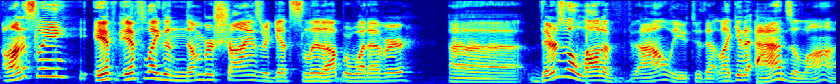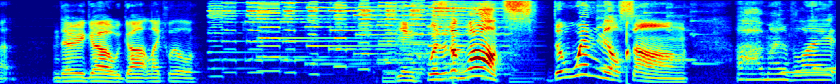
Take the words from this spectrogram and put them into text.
honestly, if if like the number shines or gets lit up or whatever, uh, there's a lot of value to that. Like it adds a lot. And there you go. We got like little the Inquisitive Waltz, the Windmill Song. Ah, oh, Mind of Light.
